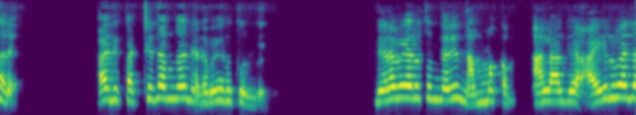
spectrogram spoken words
సరే అది ఖచ్చితంగా నెరవేరుతుంది. నెరవేరుతుందని నమ్మకం. అలాగే ఆయుర్వేద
